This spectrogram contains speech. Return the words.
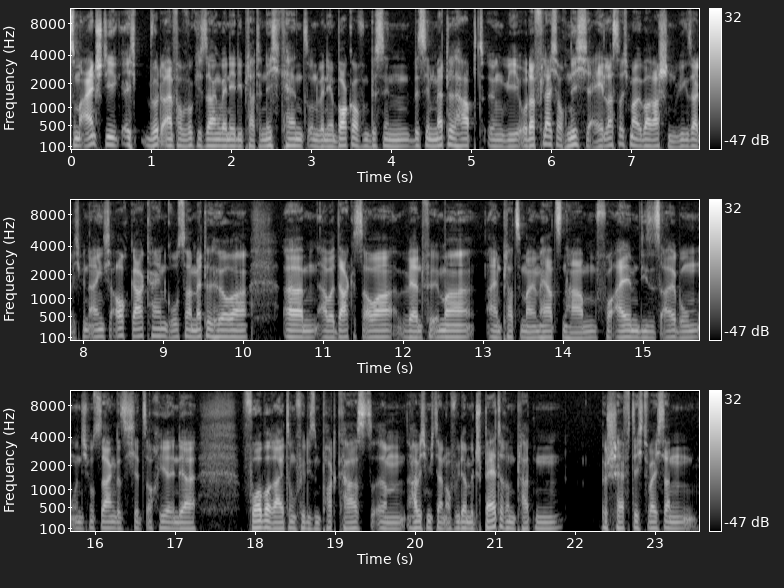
zum Einstieg, ich würde einfach wirklich sagen, wenn ihr die Platte nicht kennt und wenn ihr Bock auf ein bisschen, bisschen Metal habt irgendwie oder vielleicht auch nicht, ey, lasst euch mal überraschen. Wie gesagt, ich bin eigentlich auch gar kein großer Metal-Hörer, ähm, aber Darkest Hour werden für immer einen Platz in meinem Herzen haben, vor allem dieses Album. Und ich muss sagen, dass ich jetzt auch hier in der Vorbereitung für diesen Podcast ähm, habe ich mich dann auch wieder mit späteren Platten beschäftigt, weil ich dann,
